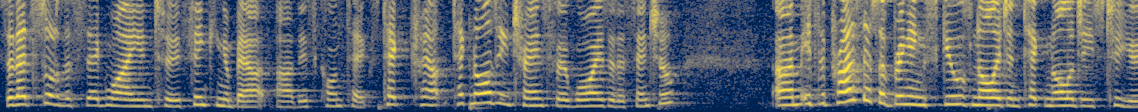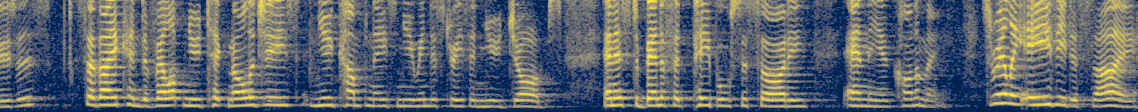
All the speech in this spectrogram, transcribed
So that's sort of the segue into thinking about uh, this context. Tech tra technology transfer, why is it essential? Um, it's the process of bringing skills, knowledge and technologies to users so they can develop new technologies, new companies, new industries and new jobs. And it's to benefit people, society and the economy. It's really easy to say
